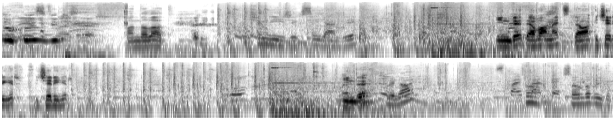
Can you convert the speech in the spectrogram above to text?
9 bir. Mandalı at. Şimdi yiyeceksin geldi. İndi. Devam et. Devam. İçeri gir. İçeri gir. İndi. Helal. Sana da duydum.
